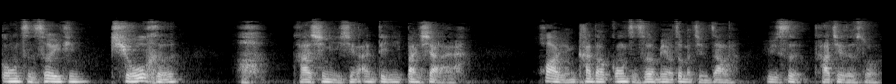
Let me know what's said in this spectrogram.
公子策一听求和，啊，他心里先安定一半下来了。华元看到公子策没有这么紧张了，于是他接着说：“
